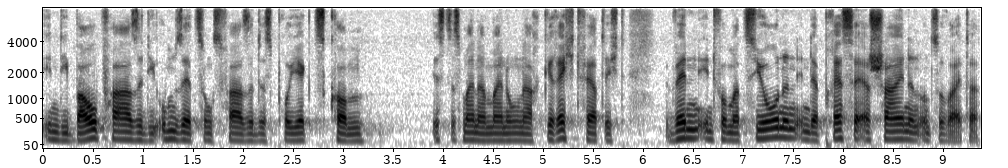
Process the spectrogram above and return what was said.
in die Bauphase, die Umsetzungsphase des Projekts kommen, ist es meiner Meinung nach gerechtfertigt, wenn Informationen in der Presse erscheinen und so weiter.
